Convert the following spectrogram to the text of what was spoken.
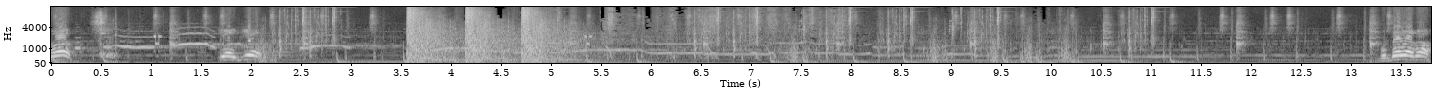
Suat. Gel gel. Buradalar ha.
